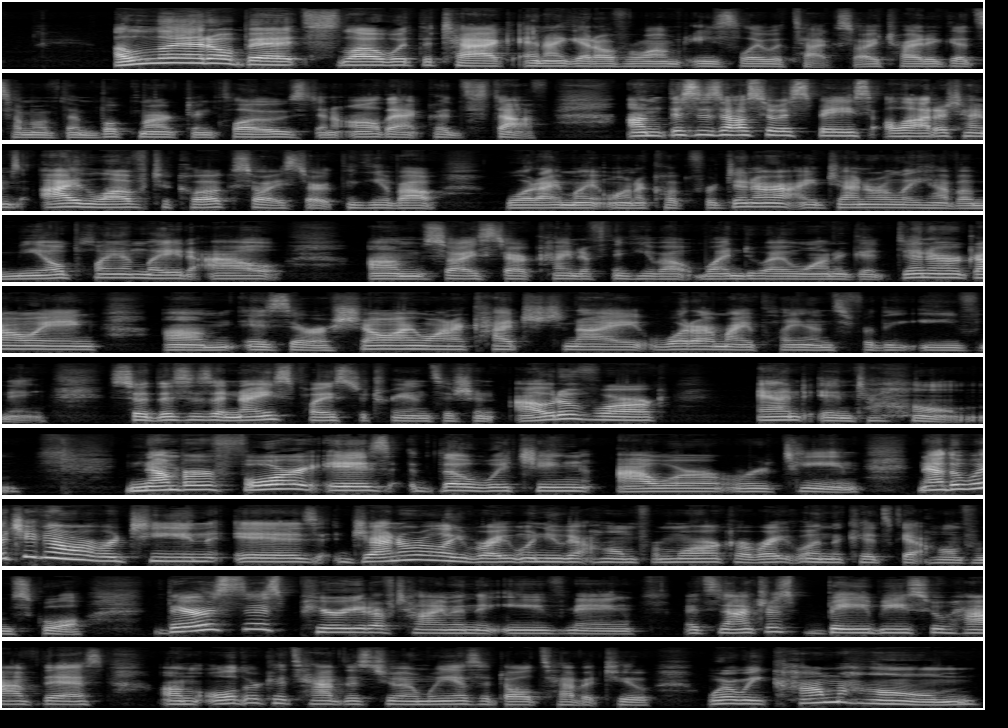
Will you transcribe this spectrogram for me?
a little bit slow with the tech and I get overwhelmed easily with tech. So I try to get some of them bookmarked and closed and all that good stuff. Um, this is also a space a lot of times I love to cook. So I start thinking about what I might want to cook for dinner. I generally have a meal plan laid out. Um, so I start kind of thinking about when do I want to get dinner going? Um, is there a show I want to catch tonight? What are my plans for the evening? So this is a nice place to transition out of work and into home. Number four is the witching hour routine. Now, the witching hour routine is generally right when you get home from work or right when the kids get home from school. There's this period of time in the evening. It's not just babies who have this, um, older kids have this too, and we as adults have it too, where we come home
